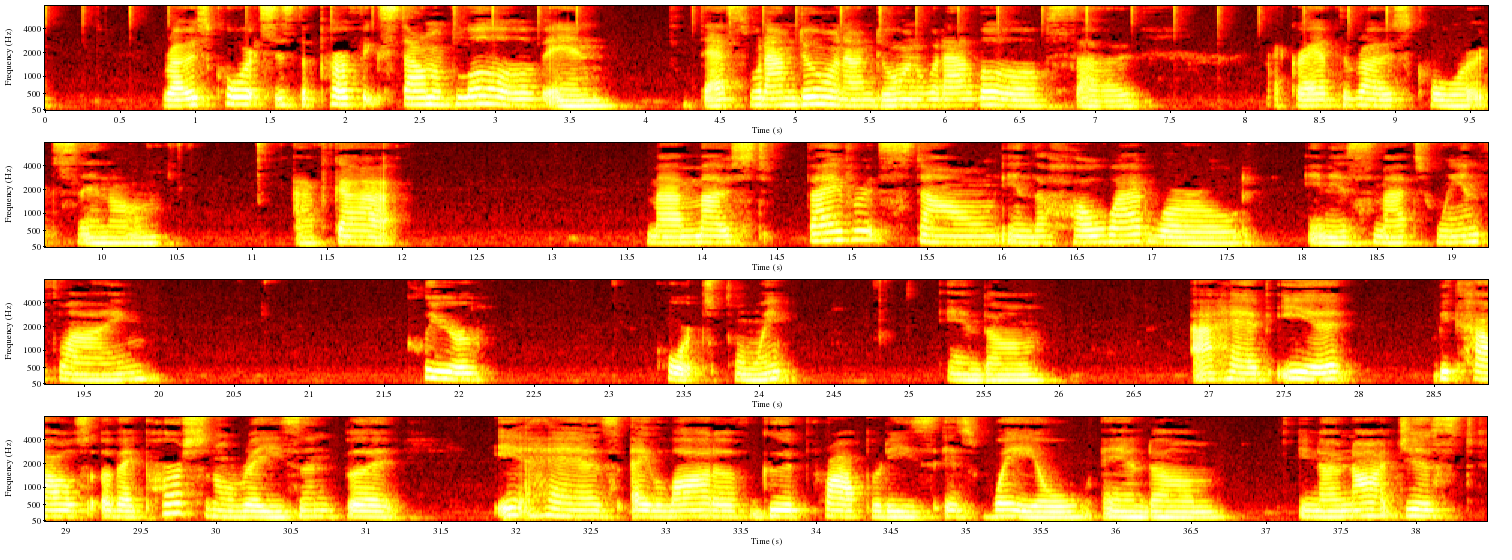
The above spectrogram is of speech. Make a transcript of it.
rose quartz is the perfect stone of love. And that's what I'm doing. I'm doing what I love. So I grabbed the rose quartz and um, I've got my most favorite stone in the whole wide world and it's my twin flame clear quartz point and um, I have it because of a personal reason but it has a lot of good properties as well and um, you know not just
